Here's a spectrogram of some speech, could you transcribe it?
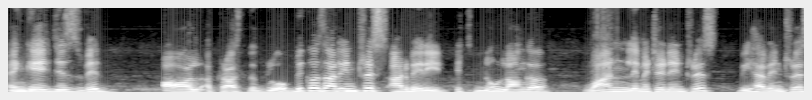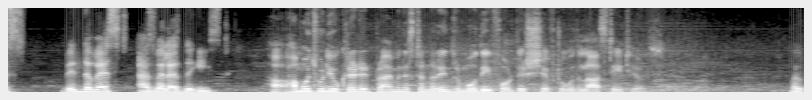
engages with all across the globe because our interests are varied. It's no longer one limited interest. We have interests with the West as well as the East. How, how much would you credit Prime Minister Narendra Modi for this shift over the last eight years? Well,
